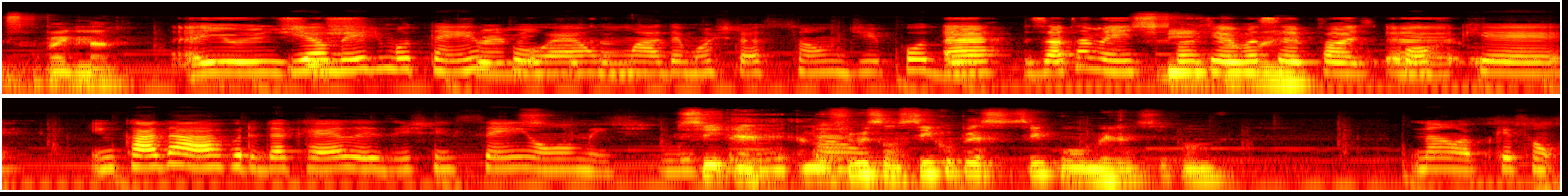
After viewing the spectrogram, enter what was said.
Essa pegada. É, os, e ao mesmo tempo é uma demonstração de poder. É, exatamente. Sim, porque também. você pode. É... Porque em cada árvore daquela existem 100 homens. Sim, é, no filme são 5 cinco homens, né? Cinco homens. Não, é porque são.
